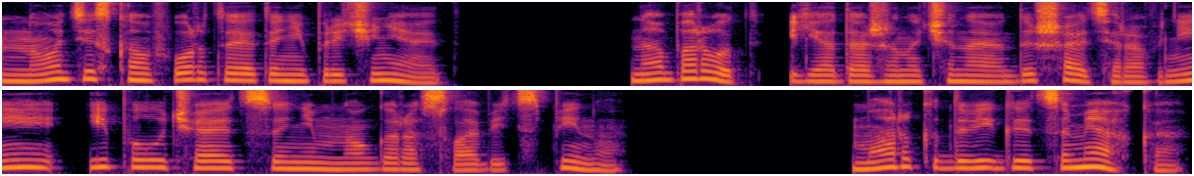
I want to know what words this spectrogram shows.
но дискомфорта это не причиняет. Наоборот, я даже начинаю дышать ровнее и получается немного расслабить спину. Марк двигается мягко,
